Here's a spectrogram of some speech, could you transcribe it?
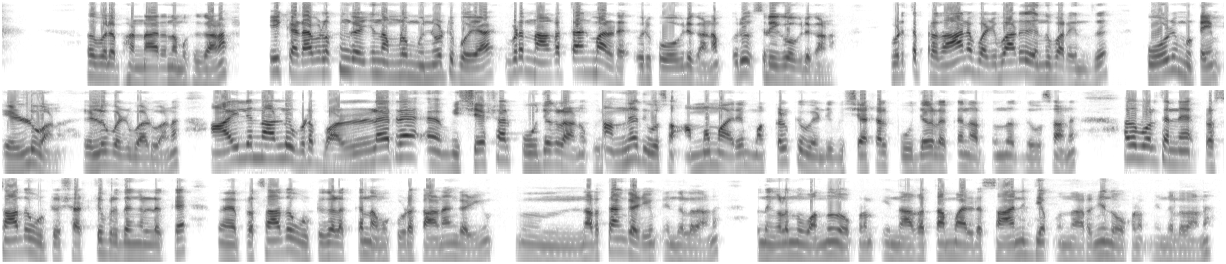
അതുപോലെ ഭണ്ണാരം നമുക്ക് കാണാം. ഈ കിടാവിളക്കും കഴിഞ്ഞ് നമ്മൾ മുന്നോട്ട് പോയാൽ ഇവിടെ നാഗത്താന്മാരുടെ ഒരു കോവിൽ കാണാം ഒരു ശ്രീകോവിൽ കാണാം. ഇവിടുത്തെ പ്രധാന വഴിപാട് എന്ന് പറയുന്നത് കോഴിമുട്ടയും എള്ളുമാണ് എള്ളു വഴിപാടുമാണ്. ആയില്യം നാളിൽ ഇവിടെ വളരെ വിശേഷാൽ പൂജകളാണ്. അന്നേ ദിവസം അമ്മമാര് മക്കൾക്ക് വേണ്ടി വിശേഷാൽ പൂജകളൊക്കെ നടത്തുന്ന ദിവസമാണ്. അതുപോലെ തന്നെ പ്രസാദ ഊട്ട് വ്രതങ്ങളിലൊക്കെ പ്രസാദ ഊട്ടുകളൊക്കെ നമുക്കിവിടെ കാണാൻ കഴിയും നടത്താൻ കഴിയും എന്നുള്ളതാണ്. അപ്പോൾ നിങ്ങളൊന്ന് വന്നു നോക്കണം. ഈ നാഗത്താന്മാരുടെ സാന്നിധ്യം ഒന്ന് അറിഞ്ഞു നോക്കണം എന്നുള്ളതാണ്.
